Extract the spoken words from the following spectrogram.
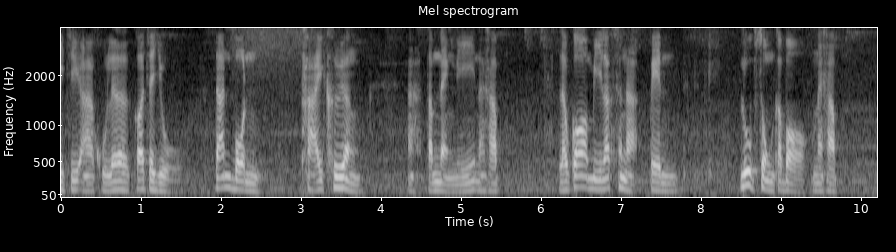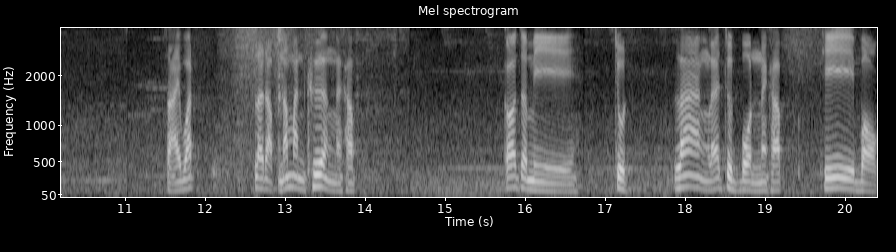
EGR cooler ก็จะอยู่ด้านบนท้ายเครื่องอตำแหน่งนี้นะครับ แล้วก็มีลักษณะเป็นรูปทรงกระบอกนะครับ สายวัดระดับน้ำมันเครื่องนะครับ ก็จะมี จุดล่างและจุดบนนะครับ ที่บอก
